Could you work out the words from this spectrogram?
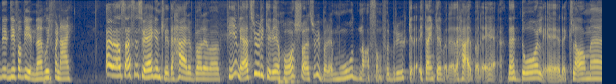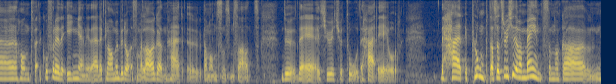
du, du får begynne. Hvorfor nei? Nei, men altså, Jeg syns jo egentlig det her bare var pinlig. Jeg tror ikke vi er hårsåre, jeg tror vi bare er modna som forbrukere. Vi tenker bare det her bare er, det er dårlig reklamehåndverk. Hvorfor er det ingen i det reklamebyrået som har laga denne uh, annonsen som sa at du, det er 2022, det her er jo Det her er plumpt. Altså, jeg tror ikke det var meint som noe Eh,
